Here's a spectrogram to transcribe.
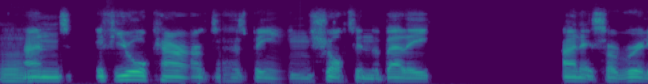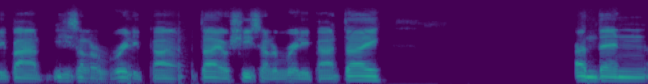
Mm. And if your character has been shot in the belly and it's a really bad, he's had a really bad day or she's had a really bad day, and then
